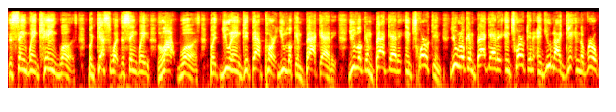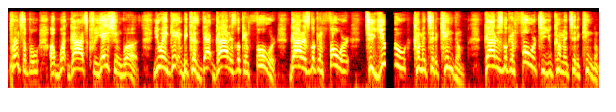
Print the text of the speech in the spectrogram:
the same way Cain was. But guess what? The same way Lot was. But you didn't get that part. You looking back at it. You looking back at it and twerking. You looking back back at it and twerking and you not getting the real principle of what God's creation was. You ain't getting because that God is looking forward. God is looking forward to you coming to the kingdom. God is looking forward to you coming to the kingdom.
